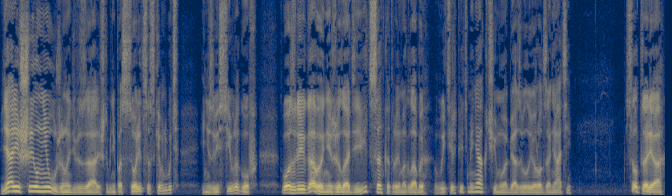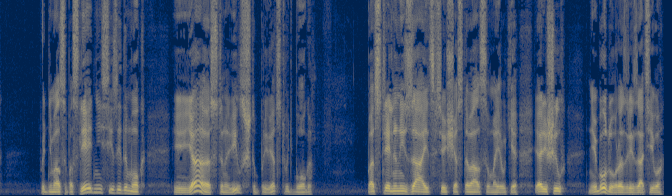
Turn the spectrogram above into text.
Я решил не ужинать в зале, чтобы не поссориться с кем-нибудь и не завести врагов. Возле гавани жила девица, которая могла бы вытерпеть меня, к чему обязывал ее род занятий. С алтаря поднимался последний сизый дымок, и я остановился, чтобы приветствовать Бога. Подстрелянный заяц все еще оставался в моей руке. Я решил, не буду разрезать его,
